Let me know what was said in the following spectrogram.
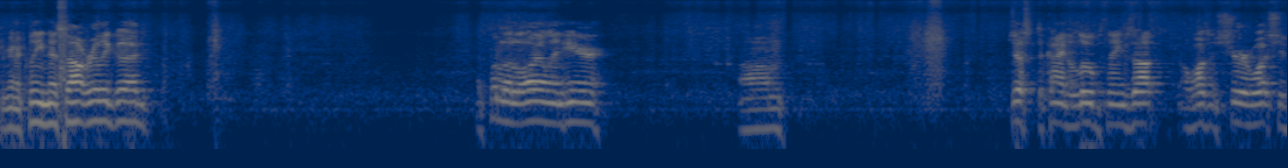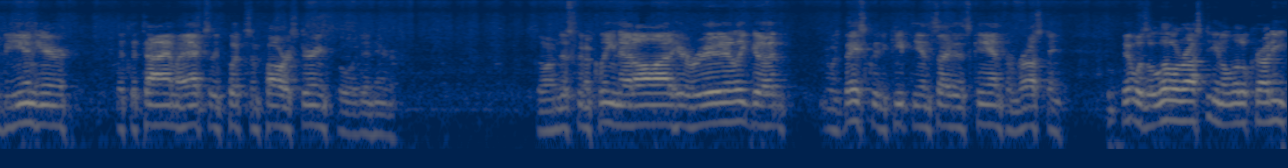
We're going to clean this out really good. I put a little oil in here. Um, just to kind of lube things up. I wasn't sure what should be in here at the time. I actually put some power steering fluid in here. I'm just going to clean that all out of here really good. It was basically to keep the inside of this can from rusting. It was a little rusty and a little cruddy.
